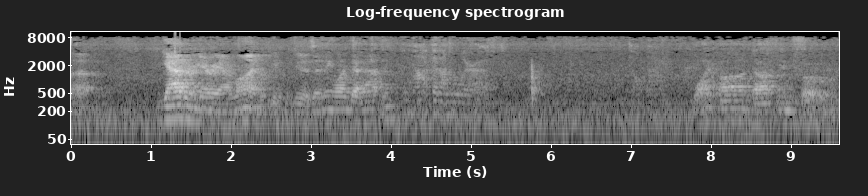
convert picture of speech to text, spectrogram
uh, gathering area online where people do. Is anything like that happening? Not that I'm aware of. Don't know. YPod.info.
